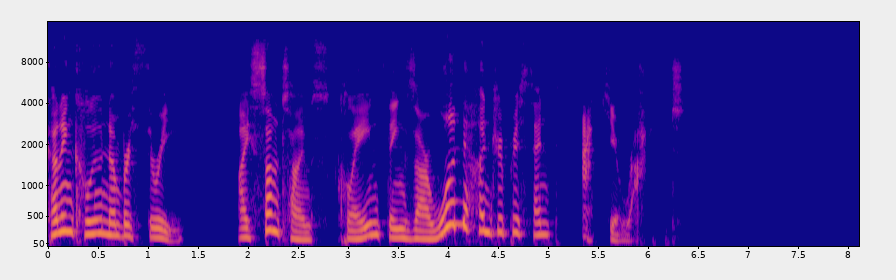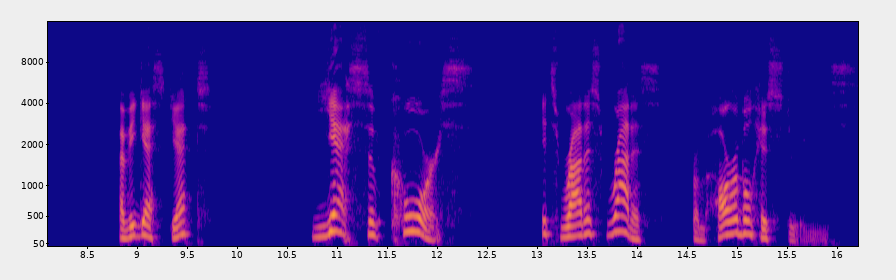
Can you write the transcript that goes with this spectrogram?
Cunning clue number three I sometimes claim things are 100% accurate. Have you guessed yet? Yes, of course. It's Rattus Rattus from Horrible Histories.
